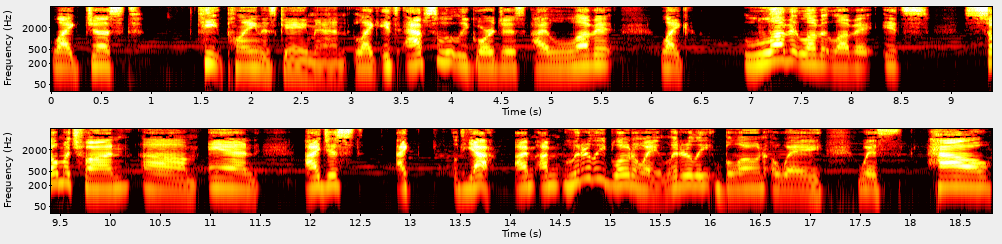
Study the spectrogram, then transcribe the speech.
like just keep playing this game, man. Like it's absolutely gorgeous. I love it. Like love it, love it, love it. It's so much fun. Um, and I just, I, yeah, I'm, I'm literally blown away, literally blown away with how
